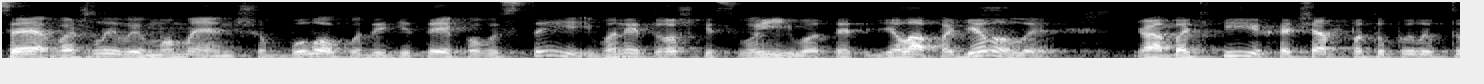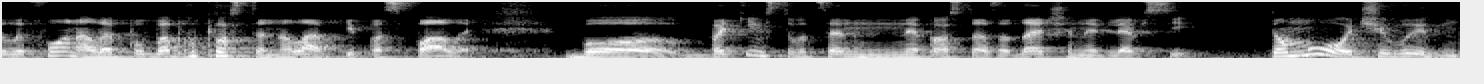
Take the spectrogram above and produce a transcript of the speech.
це важливий момент, щоб було куди дітей повести, і вони трошки свої от діла поділили, а батьки хоча б потупили в телефон, але просто на лавці поспали. Бо батьківство це непроста задача не для всіх. Тому очевидно,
